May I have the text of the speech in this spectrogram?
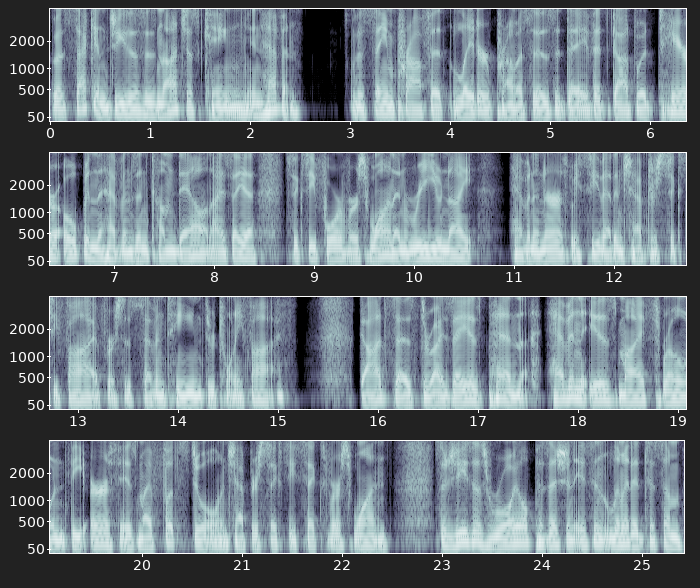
But second, Jesus is not just king in heaven. The same prophet later promises a day that God would tear open the heavens and come down, Isaiah 64, verse 1, and reunite heaven and earth. We see that in chapter 65, verses 17 through 25. God says through Isaiah's pen, Heaven is my throne, the earth is my footstool, in chapter 66, verse 1. So Jesus' royal position isn't limited to some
